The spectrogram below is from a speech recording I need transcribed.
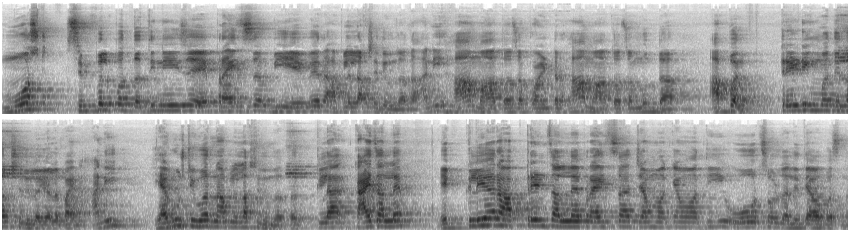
मोस्ट सिंपल पद्धतीने जे आहे प्राईजचं बिहेवियर आपल्या लक्षात येऊन जातं. आणि हा महत्त्वाचा पॉइंटर हा महत्त्वाचा मुद्दा आपण ट्रेडिंगमध्ये लक्ष दिलं गेलं पाहिजे. आणि ह्या गोष्टीवरनं आपल्याला लक्ष देऊन जातं. क्ला काय चाललंय? एक क्लिअर अप ट्रेंड चाललाय प्राईसचा जेव्हा केव्हा ती ओव्हरसोल्ड झाली तेव्हापासून.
